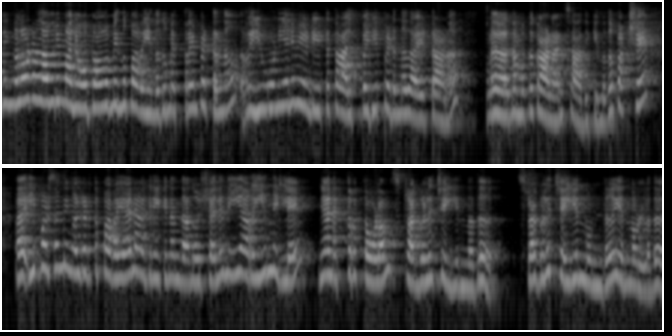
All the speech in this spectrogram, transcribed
നിങ്ങളോടുള്ള ഒരു മനോഭാവം എന്ന് പറയുന്നതും എത്രയും പെട്ടെന്ന് റിയൂണിയന് വേണ്ടിയിട്ട് താല്പര്യപ്പെടുന്നതായിട്ടാണ് നമുക്ക് കാണാൻ സാധിക്കുന്നത്. പക്ഷേ ഈ പേഴ്സൺ നിങ്ങളുടെ അടുത്ത് പറയാൻ ആഗ്രഹിക്കുന്ന എന്താന്ന് വെച്ചാൽ നീ അറിയുന്നില്ലേ ഞാൻ എത്രത്തോളം സ്ട്രഗിൾ ചെയ്യുന്നത്? സ്ട്രഗിൾ ചെയ്യുന്നുണ്ട് എന്നുള്ളത്.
